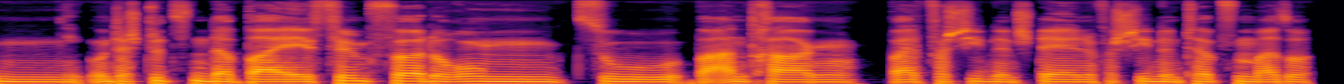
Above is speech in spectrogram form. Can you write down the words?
mh, unterstützen dabei, Filmförderung zu beantragen bei verschiedenen Stellen, in verschiedenen Töpfen. Also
